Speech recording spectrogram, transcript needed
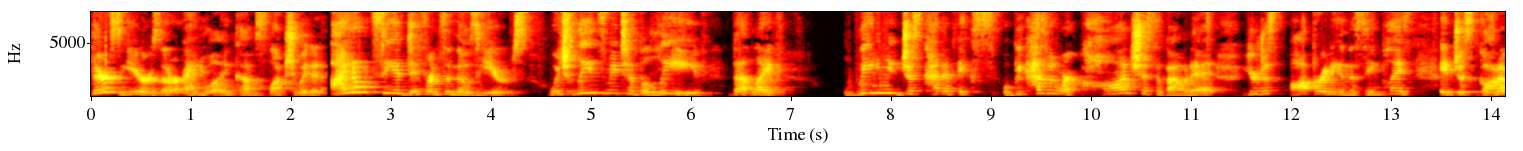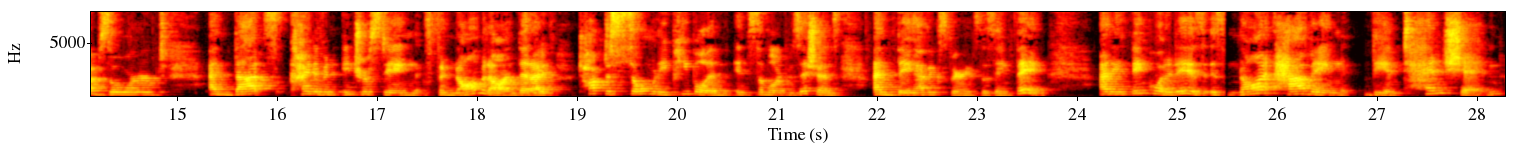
there's years that our annual incomes fluctuated. I don't see a difference in those years, which leads me to believe that like we just kind of ex- because we weren't conscious about it, you're just operating in the same place. It just got absorbed. And that's kind of an interesting phenomenon that I've talked to so many people in, in similar positions, and they have experienced the same thing. And I think what it is, is not having the intention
